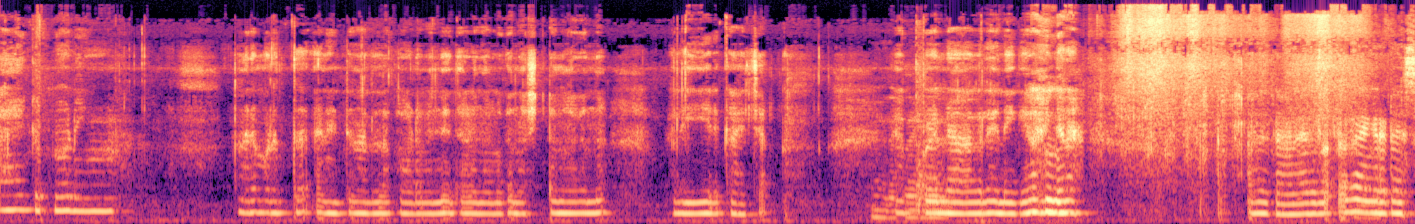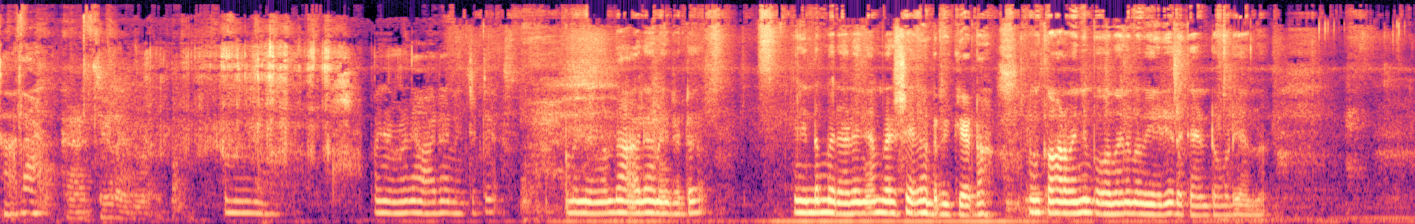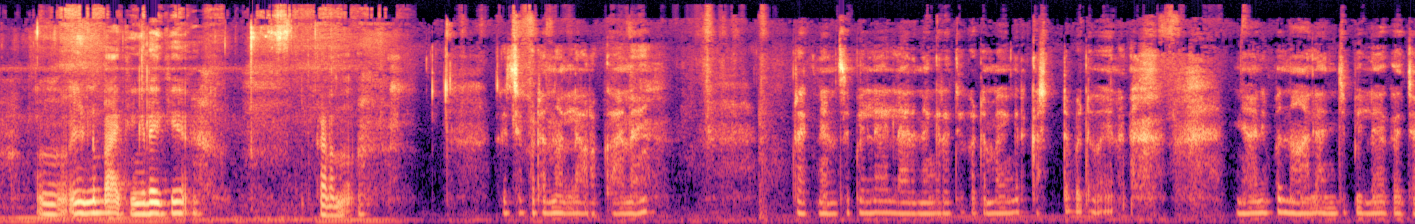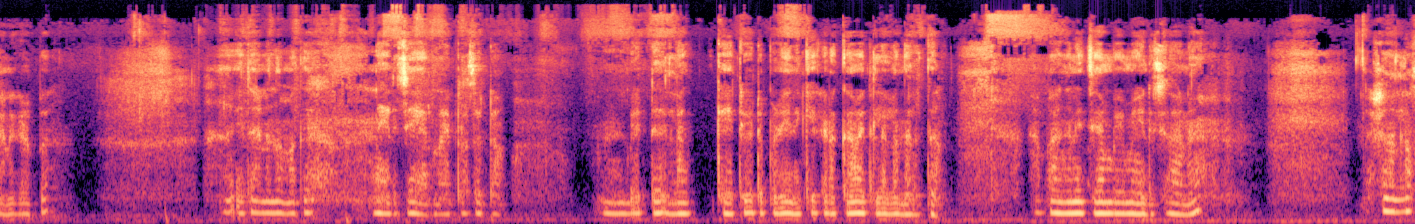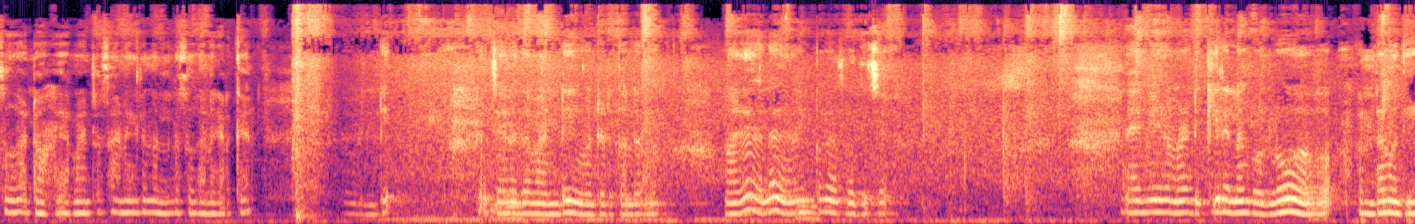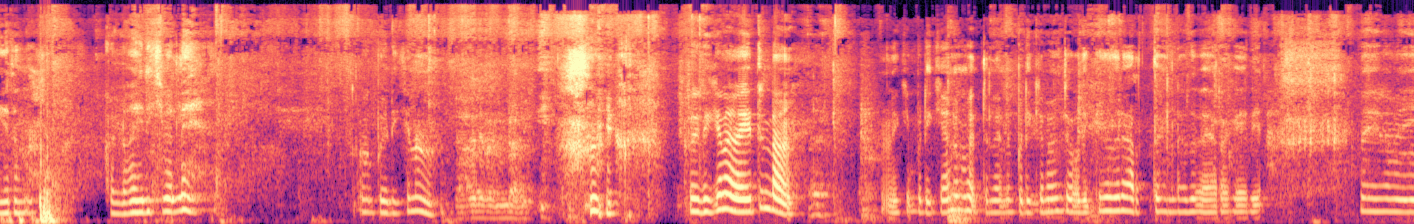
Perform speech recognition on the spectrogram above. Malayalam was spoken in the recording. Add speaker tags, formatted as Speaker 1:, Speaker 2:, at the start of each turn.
Speaker 1: ഹായ് ഗുഡ് മോർണിംഗ് നേരം വെളുത്ത് എണീറ്റ് നല്ല കോടമഞ്ഞ് ഇതാണ് നമുക്ക് നഷ്ടമാകുന്ന വലിയൊരു കാഴ്ച. എപ്പോഴും രാവിലെ എനിക്ക് ഇങ്ങനെ അത് കാണായിരുന്നു. ഭയങ്കര രസമല്ല അപ്പം ഞങ്ങൾ രാവിലെ എണീറ്റിട്ട് അപ്പം ഞങ്ങൾ രാവിലെ എണീറ്റിട്ട് വീണ്ടും വരാതെ ഞാൻ ബ്രഷ് ചെയ്തുകൊണ്ടിരിക്കുക കേട്ടോ. നമുക്ക് കോടമഞ്ഞ് പോകുന്നതിന് വീഡിയോ എടുക്കാനായിട്ട് ഓടി വന്നു. വീണ്ടും പാക്കിങ്ങിലേക്ക് കടന്നു. രക്ഷപ്പെട്ട നല്ല ഉറക്കാണ്. പ്രഗ്നൻസി ഭയങ്കര റിച്ചക്കുട്ടൻ ഭയങ്കര കഷ്ടപ്പെട്ടു പോയാണ്. ഞാനിപ്പോൾ നാലഞ്ച് പില്ലയൊക്കെ വെച്ചാണ് കിടപ്പ്. ഇതാണ് നമുക്ക് മേടിച്ച എയർ മാട്രസ് കേട്ടോ ബെഡ് എല്ലാം കയറ്റി വിട്ടപ്പോഴേ എനിക്ക് കിടക്കാൻ പറ്റില്ലല്ലോ നിലത്ത്. അപ്പോൾ അങ്ങനെ ചെയ്യാൻ പോയി മേടിച്ചതാണ്. പക്ഷെ നല്ല സുഖം കേട്ടോ. എയർ മാട്രസ് ആണെങ്കിലും നല്ല സുഖമാണ് കിടക്കാൻ. വണ്ടി. ചേട്ടത് വണ്ടി ഇങ്ങോട്ട് എടുത്തോണ്ടിരുന്നു. മഴയല്ല? ഞാൻ ഇപ്പോൾ ശ്രദ്ധിച്ച്. ദൈവമേ നമ്മുടെ ഡിക്കിയിലെല്ലാം കൊള്ളുവോ ആവോ കണ്ടാൽ മതിയായിരുന്നു? കൊള്ളുമായിരിക്കുമല്ലേ ആ പിടിക്കണോ? പിടിക്കണോ? വെയിറ്റ് ഉണ്ടോ? എനിക്ക് പിടിക്കാനും പറ്റില്ല. പിടിക്കണമെന്ന് ചോദിക്കുന്നതിന് അർത്ഥമില്ല അത് വേറെ കാര്യം. ദൈവമേ.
